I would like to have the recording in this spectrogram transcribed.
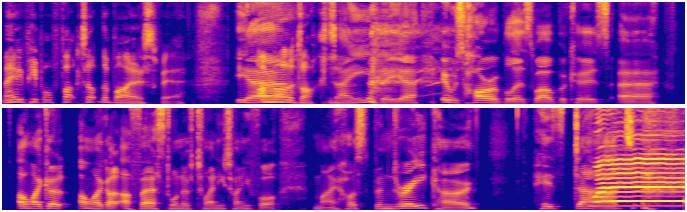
Maybe people fucked up the biosphere. Yeah. I'm not a doctor. Maybe, yeah. it was horrible as well because uh oh my god, oh my god, our first one of 2024. My husband Rico, his dad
